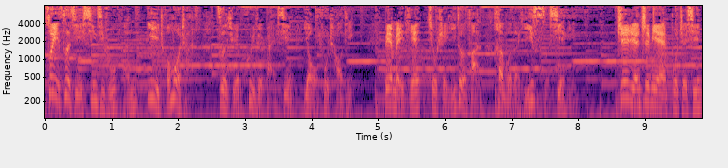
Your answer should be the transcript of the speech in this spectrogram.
所以自己心急如焚，一筹莫展，自觉愧对百姓，有负朝廷。”便每天就吃一顿饭，恨不得以死谢民。知人知面不知心，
